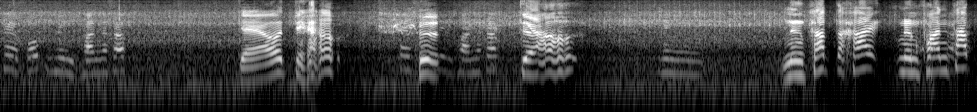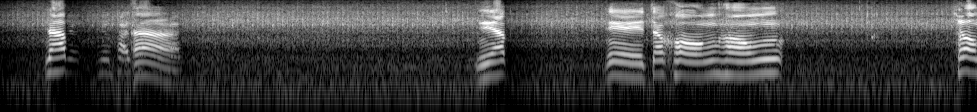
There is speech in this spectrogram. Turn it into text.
ให้ครบ1,000นะครับ แจ๋วแจ๋วให้ครบ1,000นะครับแจ๋วหนึ่งหนึ่งทับตะไคร้หนึ่งพันทับนะครับ หนึ่งพันอ่า ครับนี่ครับ นี่เจ้าของของช่อง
